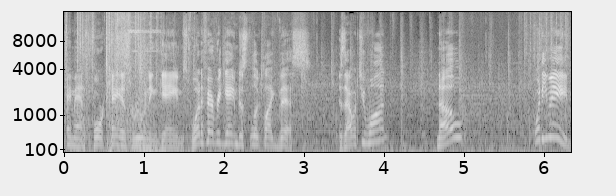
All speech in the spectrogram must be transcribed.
hey man, 4K is ruining games. What if every game just looked like this? Is that what you want? No? What do you mean?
